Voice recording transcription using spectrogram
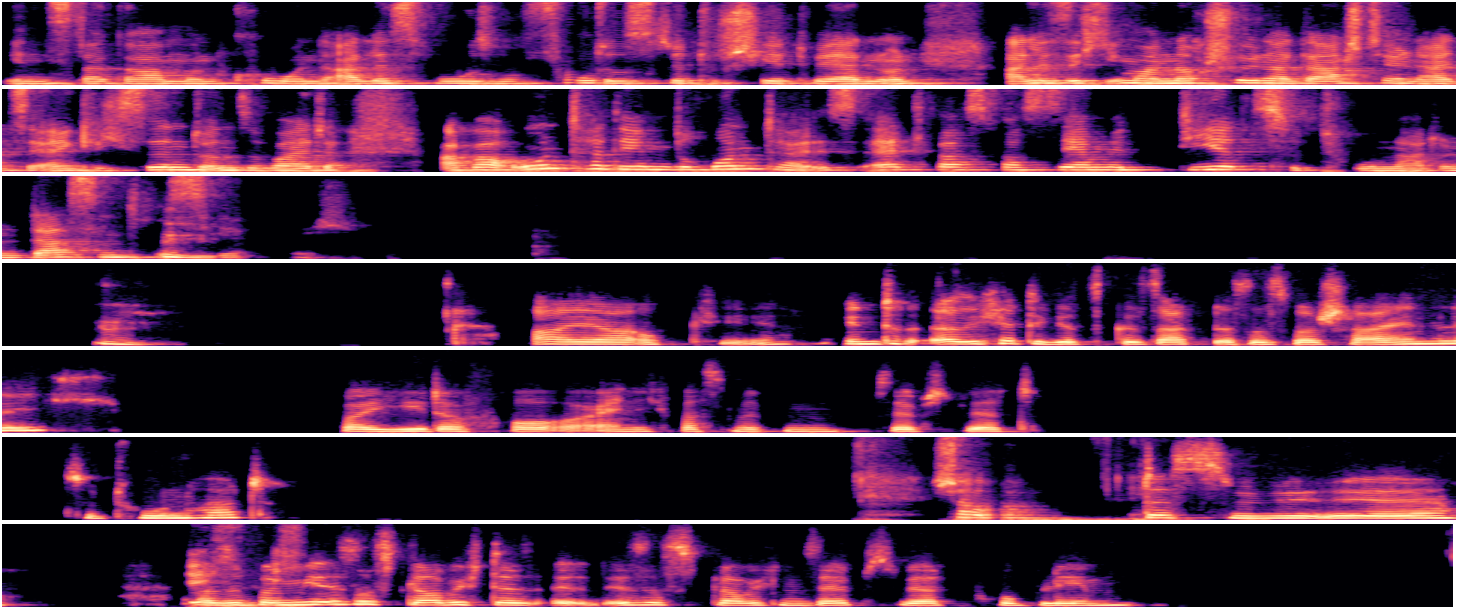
Instagram und Co. und alles, wo so Fotos retuschiert werden und alle sich immer noch schöner darstellen, als sie eigentlich sind und so weiter. Aber unter dem drunter ist etwas, was sehr mit dir zu tun hat und das interessiert mhm. mich. Ah ja, okay. also ich hätte jetzt gesagt, dass es wahrscheinlich bei jeder Frau eigentlich was mit dem Selbstwert zu tun hat. Schau. Dass wir also bei ich, mir ist es, glaube ich, das, ist es, glaube ich, ein Selbstwertproblem.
